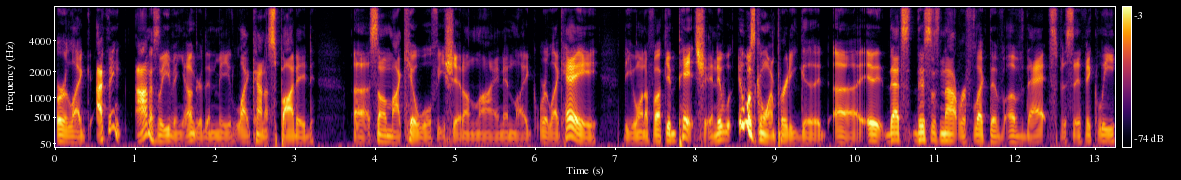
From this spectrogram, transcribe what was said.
or like I think honestly even younger than me, like kind of spotted uh, some of my Kill Wolfie shit online and like were like, hey, do you want to fucking pitch? And it it was going pretty good. Uh, it, that's this is not reflective of that specifically,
